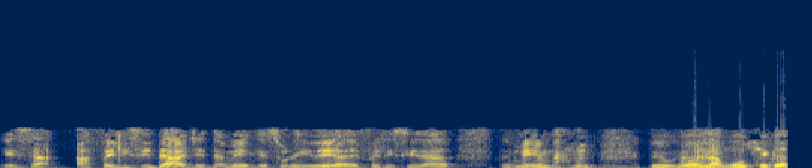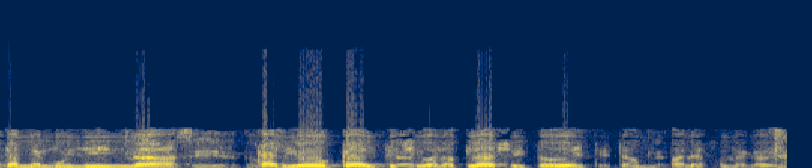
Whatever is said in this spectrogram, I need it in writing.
esa a felicidad y también, que es una idea de felicidad también. De una... Con la música también muy linda, carioca, y te lleva a la playa y todo, y te da un palazo en la cabeza.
